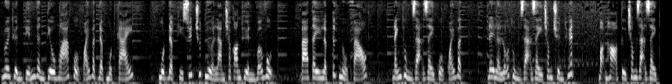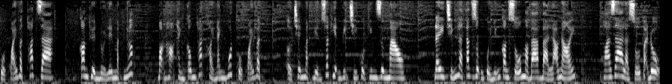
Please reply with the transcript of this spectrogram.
Đuôi thuyền tiến gần tiêu hóa của quái vật đập một cái, một đập thì suýt chút nửa làm cho con thuyền vỡ vụn. Ba Tây lập tức nổ pháo, đánh thủng dạ dày của quái vật. Đây là lỗ thủng dạ dày trong truyền thuyết. Bọn họ từ trong dạ dày của quái vật thoát ra. Con thuyền nổi lên mặt nước, bọn họ thành công thoát khỏi nanh vuốt của quái vật. Ở trên mặt biển xuất hiện vị trí của Kim Dương Mao. Đây chính là tác dụng của những con số mà ba bà lão nói. Hóa ra là số tọa độ.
